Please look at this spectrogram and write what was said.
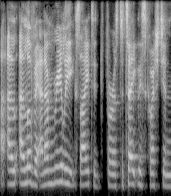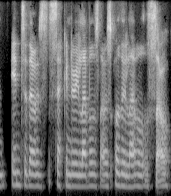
I, I love it. And I'm really excited for us to take this question into those secondary levels, those other levels. So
